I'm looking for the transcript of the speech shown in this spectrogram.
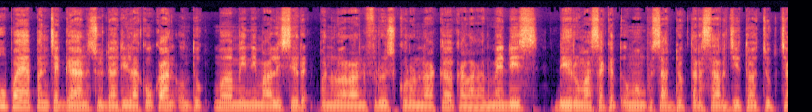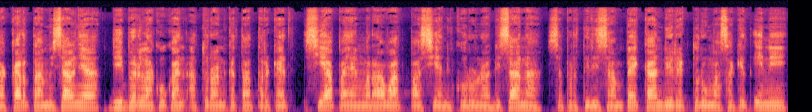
upaya pencegahan sudah dilakukan untuk meminimalisir penularan virus corona ke kalangan medis. Di Rumah Sakit Umum Pusat Dr. Sarjito Yogyakarta misalnya, diberlakukan aturan ketat terkait siapa yang merawat pasien corona di sana, seperti disampaikan Direktur Rumah Sakit ini,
